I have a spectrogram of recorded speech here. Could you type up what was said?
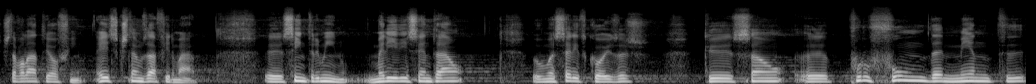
Estava lá até ao fim. É isso que estamos a afirmar. Uh, sim, termino. Maria disse então uma série de coisas que são uh, profundamente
